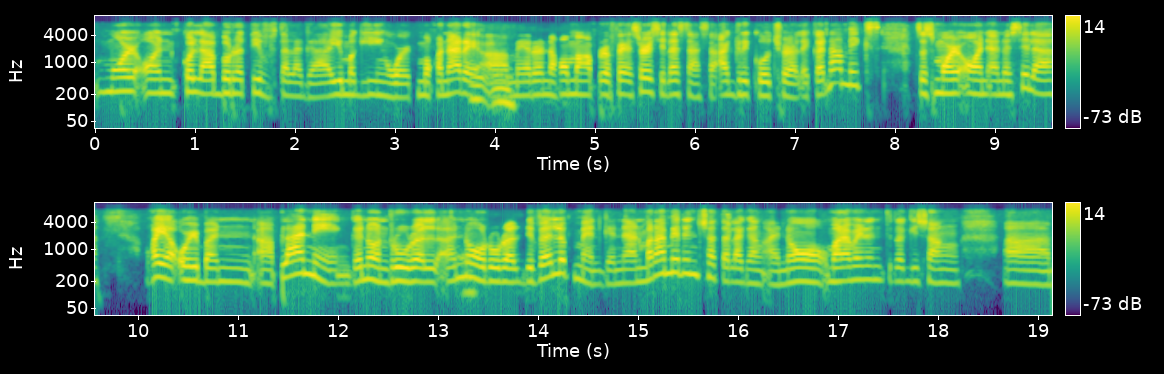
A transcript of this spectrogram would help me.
more on collaborative talaga yung magiging work mo. Kunwari, Mm-mm. meron akong mga professor, sila sa, sa agricultural economics, tapos more on ano sila, o kaya urban ah, planning, ganun, rural ano, rural development, ganyan. Marami rin siya talagang ano, marami rin talaga siyang um,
